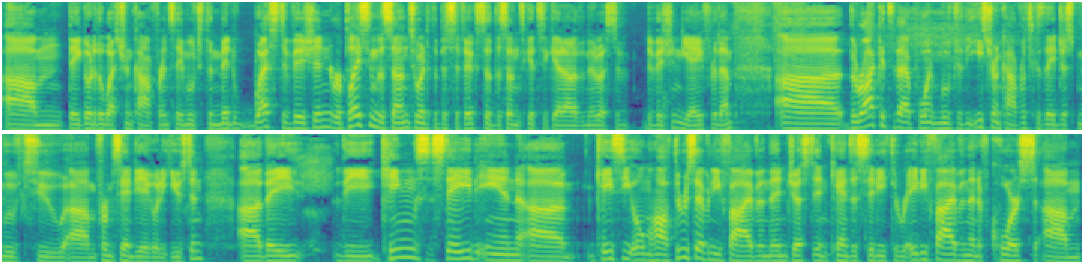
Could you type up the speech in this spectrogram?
Um, they go to the Western Conference. They move to the Midwest Division, replacing the Suns, who went to the Pacific. So the Suns get to get out of the Midwest Division. Yay for them. Uh, the Rockets at that point moved to the Eastern Conference because they just moved to um, from San Diego to Houston. Uh, they the Kings stayed in uh, KC Omaha through seventy five, and then just in Kansas City through eighty five, and then of course. Um,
